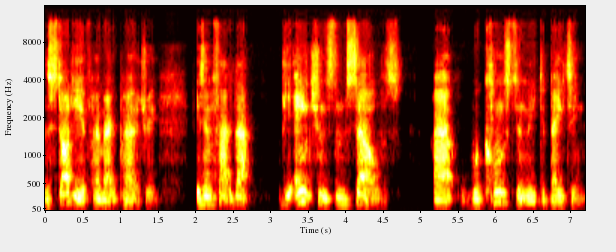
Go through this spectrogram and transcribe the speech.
the study of Homeric poetry is in fact that the ancients themselves uh, were constantly debating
